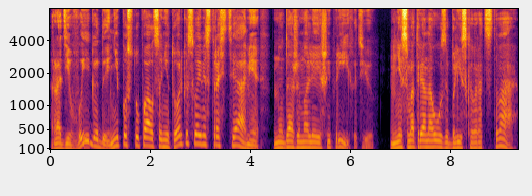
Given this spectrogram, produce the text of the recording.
ради выгоды не поступался не только своими страстями, но даже малейшей прихотью. Несмотря на узы близкого родства,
